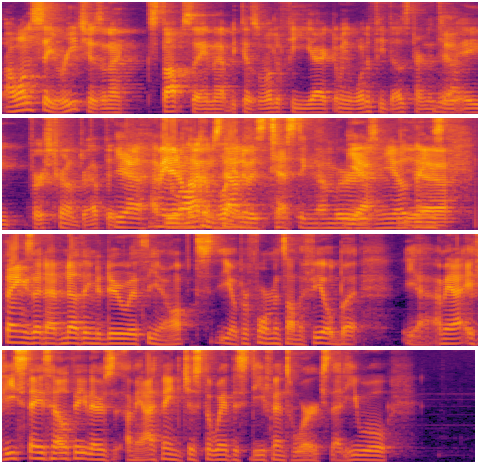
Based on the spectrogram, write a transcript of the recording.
I want to say reaches, and I stop saying that because what if he act? I mean, what if he does turn into Yeah. a first round draft pick? Yeah, I mean, it all comes complain. down to his testing numbers and you know things things that have nothing to do with you know you know performance on the field. But yeah, I mean, if he stays healthy, there's I mean, I think just the way this defense works, that he will,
